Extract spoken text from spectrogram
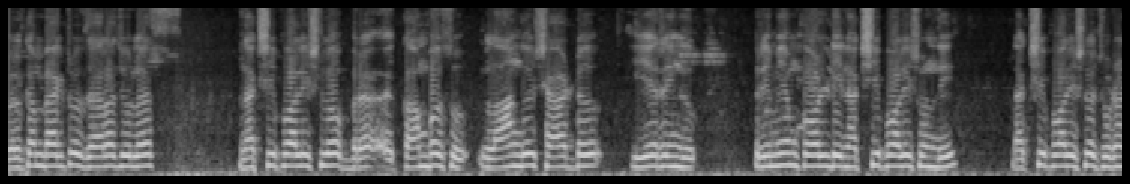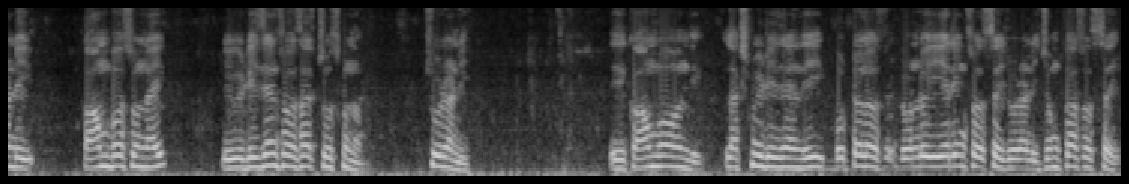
Welcome back to Zara jewellers nakshi పాలిష్లో బ్ర combos long short ear ring premium quality nakshi polish ఉంది నక్షి పాలిష్లో చూడండి కాంబోస్ ఉన్నాయి ఇవి డిజైన్స్ ఒకసారి చూసుకుందాం చూడండి ఇది కాంబో ఉంది లక్ష్మీ డిజైన్ది బుట్టలు బుట్టలో రెండు ఇయర్ రింగ్స్ వస్తాయి చూడండి జుమ్కాస్ వస్తాయి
